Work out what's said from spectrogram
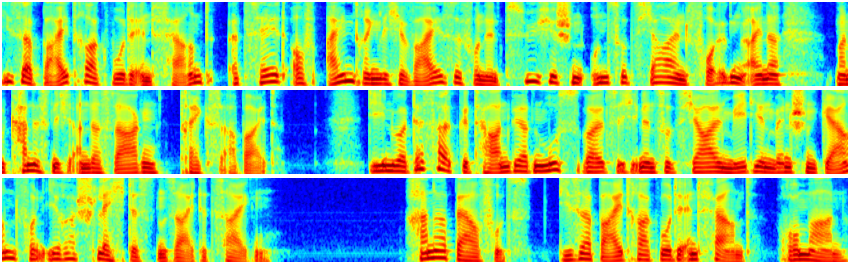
Dieser Beitrag wurde entfernt, erzählt auf eindringliche Weise von den psychischen und sozialen Folgen einer man kann es nicht anders sagen, Drecksarbeit. Die nur deshalb getan werden muss, weil sich in den sozialen Medien Menschen gern von ihrer schlechtesten Seite zeigen. Hanna Berfuts, dieser Beitrag wurde entfernt, Roman.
